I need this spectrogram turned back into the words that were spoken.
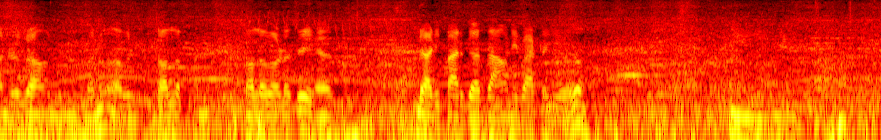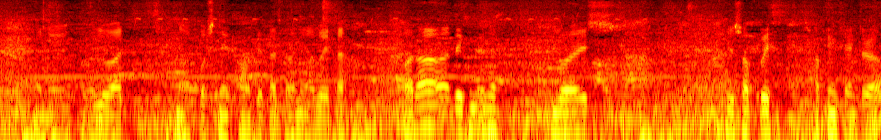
अन्डरग्राउन्ड भनौँ अब तल तलबाट चाहिँ गाडी पार्क गरेर आउने बाटो यो हो हुलुवामा पस्ने ठाउँ त्यता छ भने अब यता परदेखि लोएस यो सबै सपिङ सेन्टर हो।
